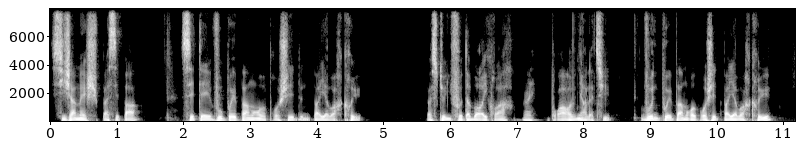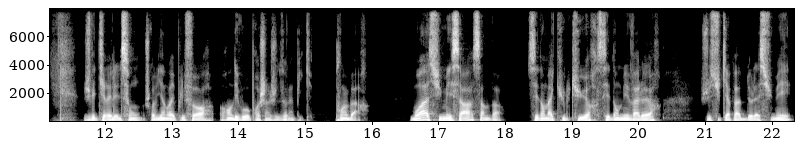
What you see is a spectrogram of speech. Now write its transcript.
si jamais je passais pas, c'était vous pouvez pas m'en reprocher de ne pas y avoir cru, parce qu'il faut d'abord y croire. Ouais. On pourra revenir là-dessus. Vous ne pouvez pas me reprocher de ne pas y avoir cru. Je vais tirer les leçons, je reviendrai plus fort. Rendez-vous aux prochains Jeux Olympiques. Point barre. Moi, assumer ça, ça me va. C'est dans ma culture, c'est dans mes valeurs. Je suis capable de l'assumer.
